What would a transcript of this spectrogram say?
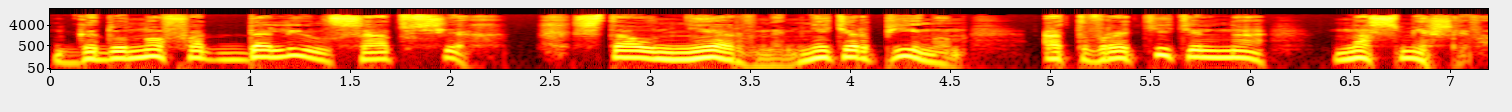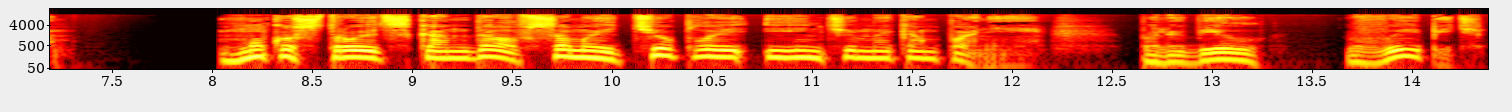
Годунов отдалился от всех, стал нервным, нетерпимым, отвратительно насмешливым. Мог устроить скандал в самой теплой и интимной компании. Полюбил выпить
